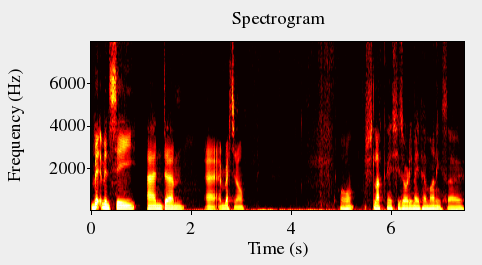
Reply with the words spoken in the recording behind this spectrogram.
vitamin C, and um, uh, and retinol. Well, she's lucky she's already made her money, so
